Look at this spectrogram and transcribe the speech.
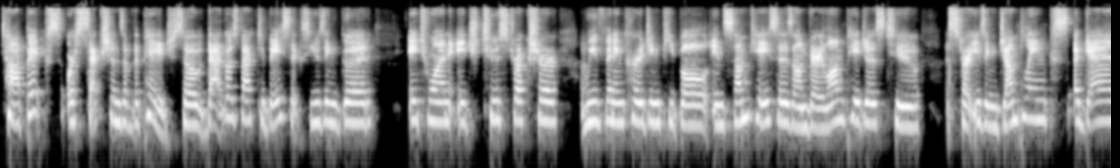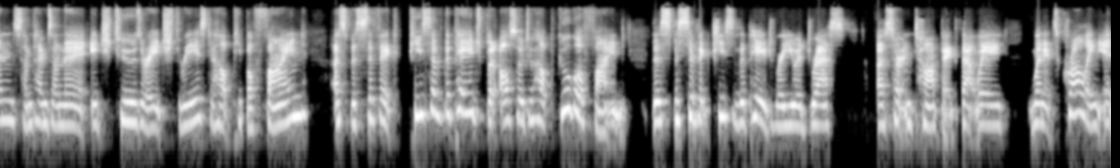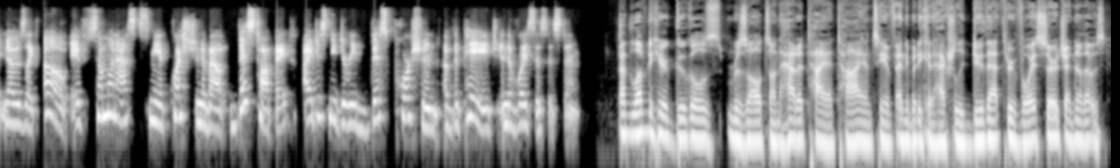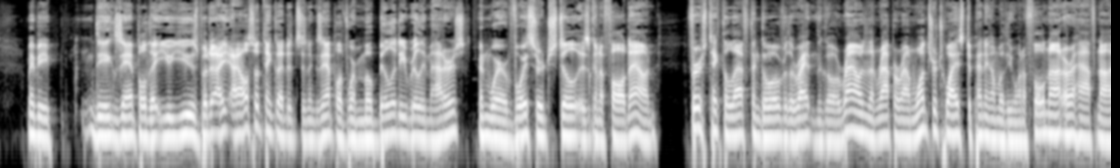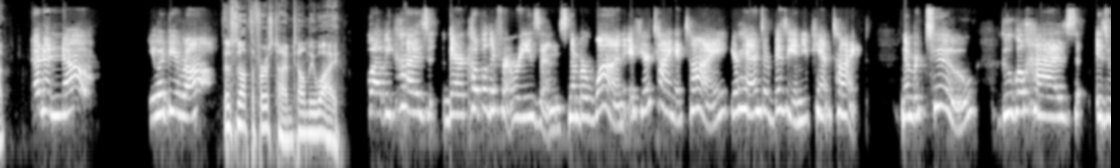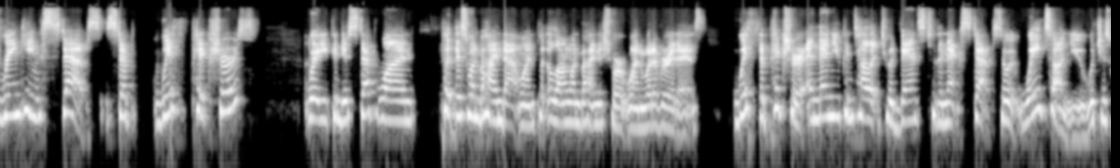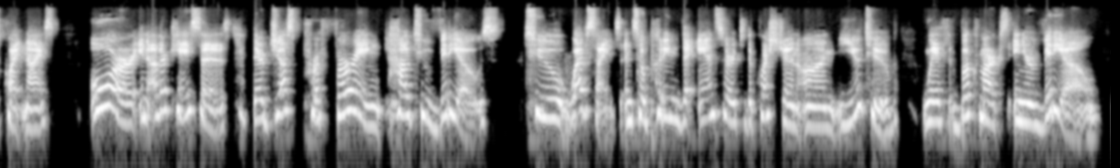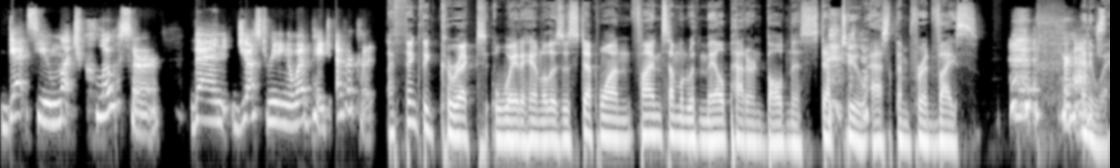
topics or sections of the page. So that goes back to basics using good H1, H2 structure. We've been encouraging people in some cases on very long pages to start using jump links again, sometimes on the H2s or H3s to help people find a specific piece of the page, but also to help Google find the specific piece of the page where you address a certain topic. That way, when it's crawling, it knows, like, oh, if someone asks me a question about this topic, I just need to read this portion of the page in the voice assistant. I'd love to hear Google's results on how to tie a tie and see if anybody could actually do that through voice search. I know that was maybe the example that you use, but I, I, also think that it's an example of where mobility really matters and where voice search still is going to fall down first take the left, then go over the right, and then go around, and then wrap around once or twice, depending on whether you want a full knot or a half knot. No, no, no. You would be wrong. That's not the first time. Tell me why. Well, because there are a couple different reasons. Number one, if you're tying a tie, your hands are busy and you can't type. Number two, Google has is ranking steps, step with pictures, where you can do step one, put this one behind that one, put the long one behind the short one, whatever it is with the picture and then you can tell it to advance to the next step. So it waits on you, which is quite nice. Or in other cases, they're just preferring how to videos to websites. And so putting the answer to the question on YouTube with bookmarks in your video gets you much closer than just reading a web page ever could. I think the correct way to handle this is step one, find someone with male pattern baldness. Step two, ask them for advice. Perhaps. Anyway,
